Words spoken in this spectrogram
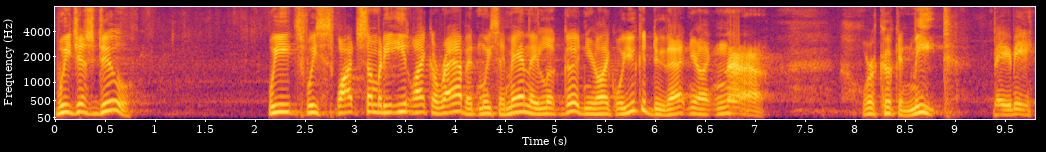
We just do. We, we watch somebody eat like a rabbit and we say, man, they look good. And you're like, well, you could do that. And you're like, nah. We're cooking meat, baby.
